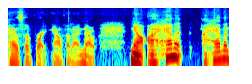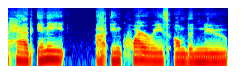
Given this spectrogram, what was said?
as of right now that I know. Now I haven't, I haven't had any uh, inquiries on the new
